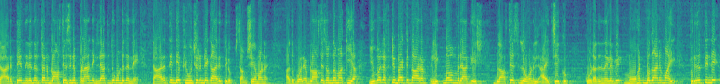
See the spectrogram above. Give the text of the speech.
താരത്തെ നിലനിർത്താൻ ബ്ലാസ്റ്റേഴ്സിന് പ്ലാൻ ഇല്ലാത്തത് കൊണ്ട് തന്നെ താരത്തിന്റെ ഫ്യൂച്ചറിന്റെ കാര്യത്തിലും സംശയമാണ്. അതുപോലെ ബ്ലാസ്റ്റേഴ്സ് സ്വന്തമാക്കിയ യുവ ലെഫ്റ്റ് ബാക്ക് താരം ലിക്മവും രാകേഷ് ബ്ലാസ്റ്റേഴ്സ് ലോണിൽ അയച്ചേക്കും. കൂടാതെ നിലവിൽ മോഹൻ ബഗാനുമായി പ്രീതത്തിന്റെ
